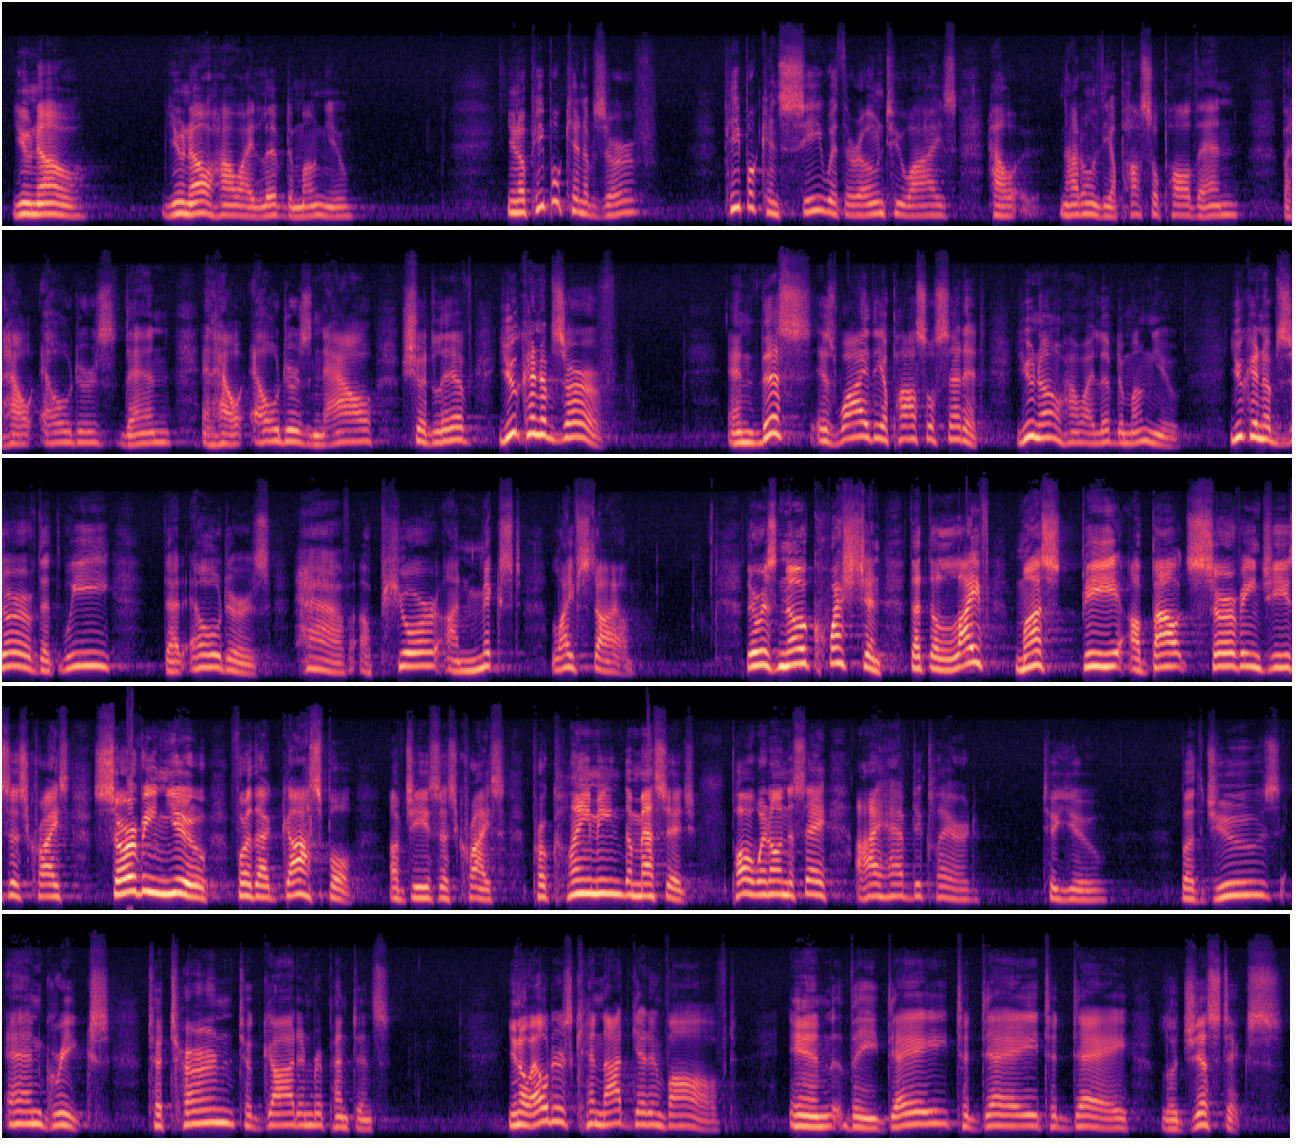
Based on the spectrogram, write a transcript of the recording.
You know, you know how I lived among you. You know, people can observe, people can see with their own two eyes how not only the Apostle Paul then, but how elders then and how elders now should live. You can observe. And this is why the apostle said it. You know how I lived among you. You can observe that we, that elders, have a pure, unmixed lifestyle. There is no question that the life must be about serving Jesus Christ, serving you for the gospel of Jesus Christ, proclaiming the message. Paul went on to say, I have declared to you, both Jews and Greeks, to turn to God in repentance. You know, elders cannot get involved in the day to day to day logistics,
